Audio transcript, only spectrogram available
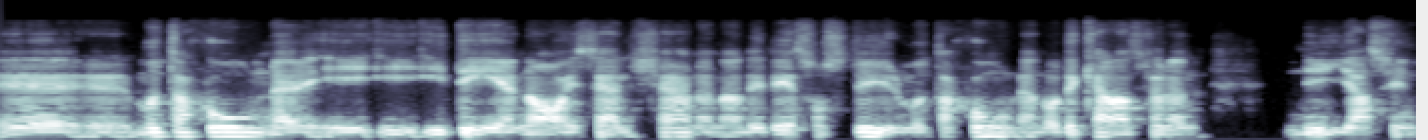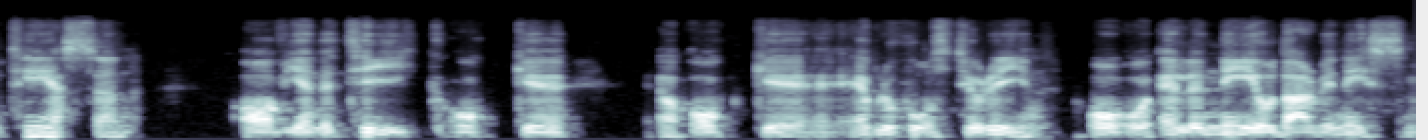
eh, mutationer i, i, i, DNA i cellkärnorna, det är det som styr mutationen och det kallas för den nya syntesen av genetik och, eh, och eh, evolutionsteorin, och, och, eller neodarwinism.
